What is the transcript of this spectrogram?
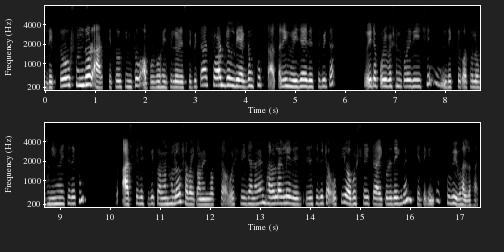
দেখতেও সুন্দর আর খেতেও কিন্তু অপূর্ব হয়েছিল রেসিপিটা আর চট জলদি একদম খুব তাড়াতাড়ি হয়ে যায় রেসিপিটা তো এটা পরিবেশন করে দিয়েছি। দেখতে কত লোভনীয় হয়েছে দেখুন। আজকের রেসিপি কেমন হলো সবাই কমেন্ট বক্সে অবশ্যই জানাবেন। ভালো লাগলে রেসিপিটা অতি অবশ্যই ট্রাই করে দেখবেন, খেতে কিন্তু খুবই ভালো হয়।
